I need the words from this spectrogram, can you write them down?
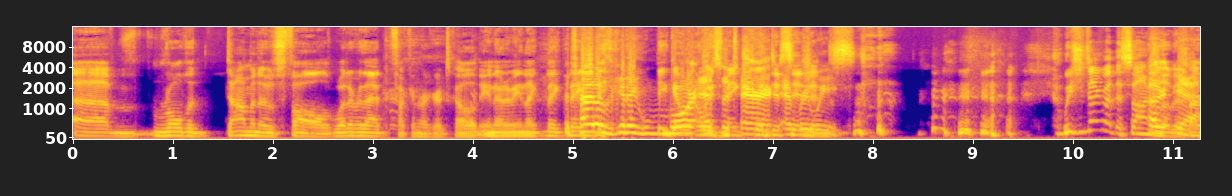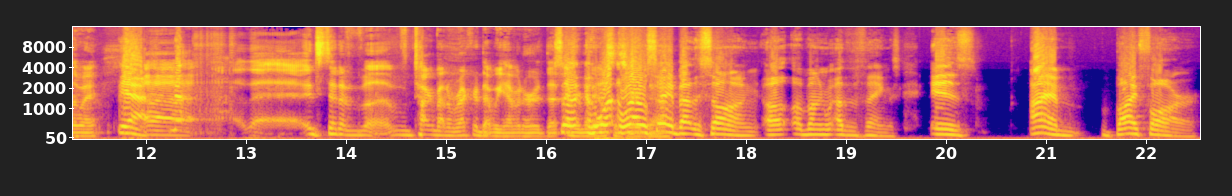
um roll the dominoes fall whatever that fucking record's called you know what i mean like, like the they, title's they, getting they more esoteric every week we should talk about the song a little bit yeah. by the way yeah uh, no. Instead of uh, talking about a record that we haven't heard, that so what, what I will say about the song, uh, among other things, is I am by far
